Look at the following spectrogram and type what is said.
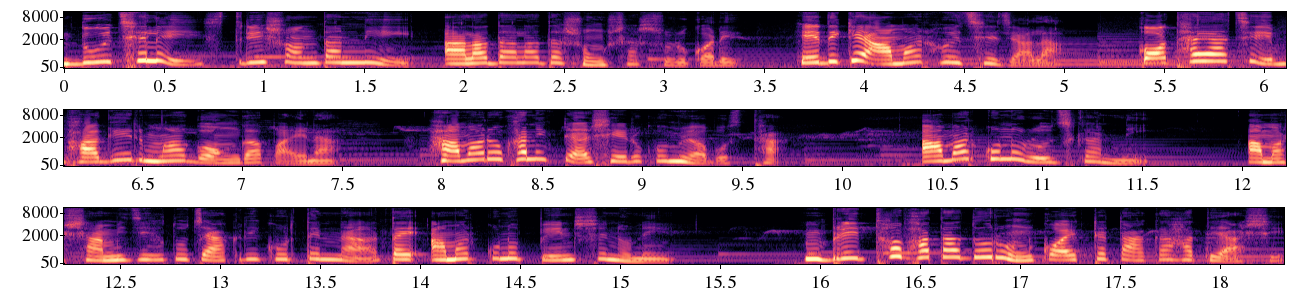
দুই ছেলেই স্ত্রী সন্তান নিয়ে আলাদা আলাদা সংসার শুরু করে। এদিকে আমার হয়েছে জ্বালা। কথায় আছে, ভাগের মা গঙ্গা পায় না। আমারও খানিকটা সেরকমই অবস্থা। আমার কোনো রোজগার নেই। আমার স্বামী যেহেতু চাকরি করতেন না, তাই আমার কোনো পেনশনও নেই। বৃদ্ধ ভাতা দরুন কয়েকটা টাকা হাতে আসে।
